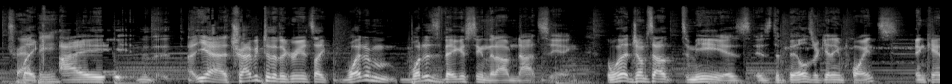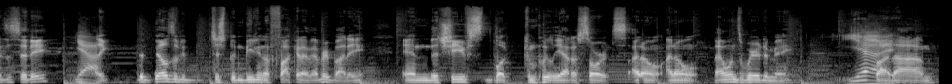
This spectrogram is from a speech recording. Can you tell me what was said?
Trappy. like I, yeah, trappy to the degree it's like what am what is Vegas seeing that I'm not seeing? The one that jumps out to me is is the Bills are getting points in Kansas City. Yeah. Like the Bills have just been beating the fuck out of everybody, and the Chiefs look completely out of sorts. I don't, I don't. That one's weird to me, yeah. but um,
